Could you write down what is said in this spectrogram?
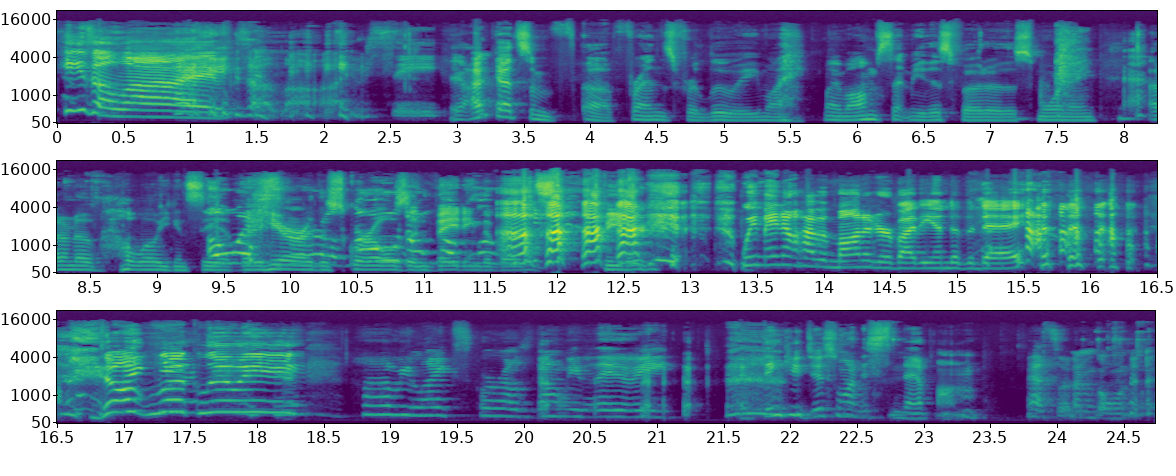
He's alive. he's alive. See, Yeah, I've got some uh, friends for Louis. My my mom sent me this photo this morning. I don't know how well you can see Oh, it, but here are the squirrels No, no, no, invading the birds' feeders. we may not have a monitor by the end of the day. Don't look, Louis. Oh, we like squirrels, don't we, Louis? I think you just want to sniff them. That's what I'm going with.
